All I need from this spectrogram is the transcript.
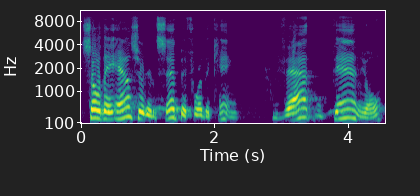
So they answered and said before the king, That Daniel,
